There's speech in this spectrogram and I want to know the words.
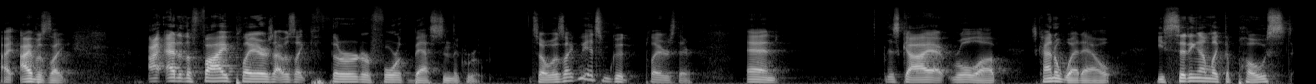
I, I was like, I, out of the five players, I was like third or fourth best in the group. So it was like we had some good players there, and this guy I roll up. It's kind of wet out. He's sitting on like the post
